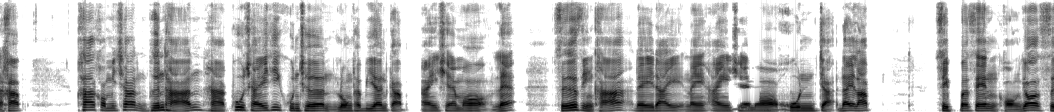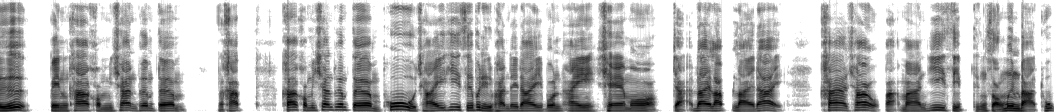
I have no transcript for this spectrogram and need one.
นะครับ ค่าคอมมิชชั่นพื้นฐานหากผู้ใช้ที่คุณเชิญ ลงทะเบียนกับ iShareMore และ ซื้อสินค้าใด ๆ ใน iShareMore คุณจะได้รับ 10%ของยอดซื้อเป็นค่าคอมมิชชั่นเพิ่มเติมนะครับ ค่าคอมมิชชั่นเพิ่มเติม ผู้ใช้ที่ซื้อผลิตภัณฑ์ใด ๆ บน iShareMore จะได้รับรายได้ ค่าเช่าประมาณ 20-20,000 บาททุก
